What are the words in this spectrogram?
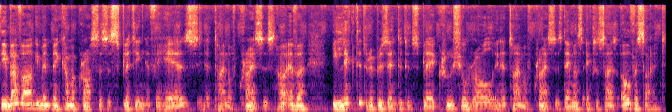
The above argument may come across as a splitting of hairs in a time of crisis. However, elected representatives play a crucial role in a time of crisis. They must exercise oversight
